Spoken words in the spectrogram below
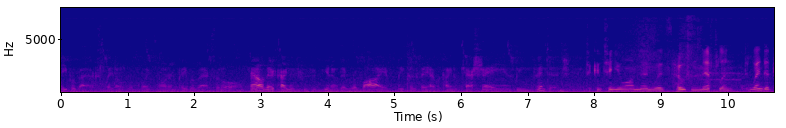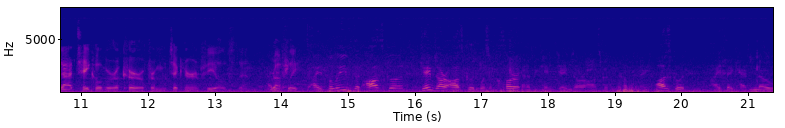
paperbacks, they don't look like modern paperbacks at all. Now they're kind of, you know, they're revived because they have a kind of cachet as being vintage. To continue on then with Houghton Mifflin, when did that takeover occur from Ticknor and Fields then, I roughly? I believe that Osgood, James R. Osgood was a clerk and it became James R. Osgood and Company. Osgood, I think, had no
